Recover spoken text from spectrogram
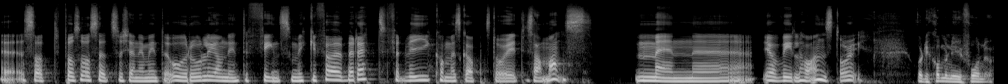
Eh, så att på så sätt så känner jag mig inte orolig om det inte finns så mycket förberett, för vi kommer skapa story tillsammans. Men eh, jag vill ha en story. Och det kommer ni ju få nu.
